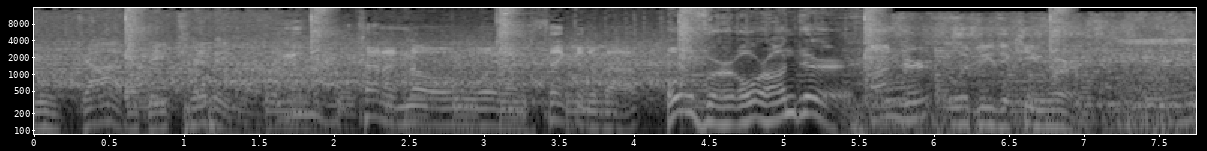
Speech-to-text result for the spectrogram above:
You've got to be kidding. You kind of know what I'm thinking about. Over or under? Under would be the key word.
